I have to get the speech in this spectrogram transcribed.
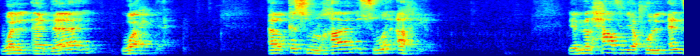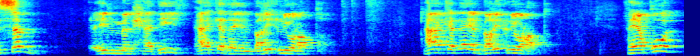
والأداء وحده. القسم الخامس والأخير. لأن الحافظ يقول الأنسب علم الحديث هكذا ينبغي أن يرتب هكذا ينبغي أن يرتب فيقول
